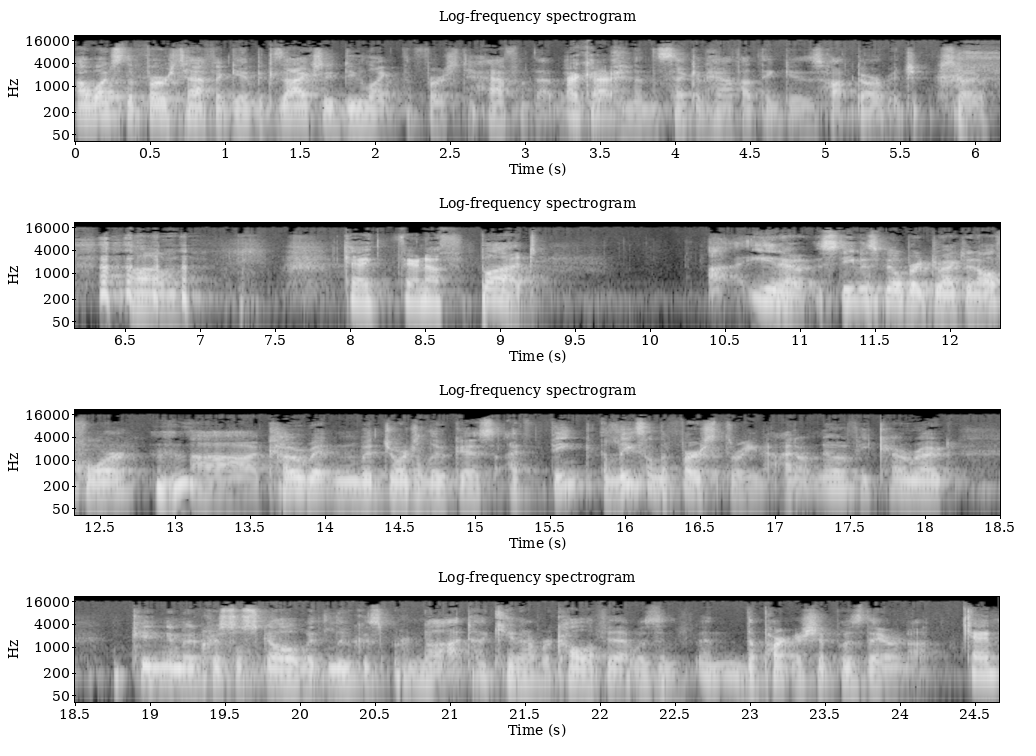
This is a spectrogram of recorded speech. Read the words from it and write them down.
I watched the first half again because I actually do like the first half of that movie, Okay. and then the second half I think is hot garbage. So, um, Okay. Fair enough. but uh, you know, Steven Spielberg directed all 4 Mm-hmm. uh, co-written with George Lucas. I think at least on the first three. Now, I don't know if he co-wrote Kingdom of Crystal Skull with Lucas or not. I cannot recall if that was in, the partnership was there or not. Okay.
